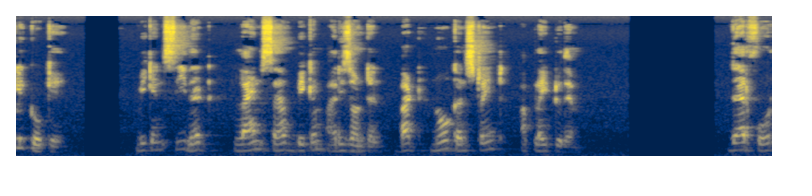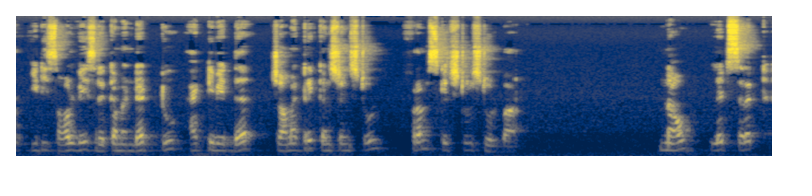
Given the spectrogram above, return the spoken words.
Click OK. We can see that lines have become horizontal but no constraint applied to them. Therefore, it is always recommended to activate the geometric constraints tool from sketch tools toolbar. Now let's select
